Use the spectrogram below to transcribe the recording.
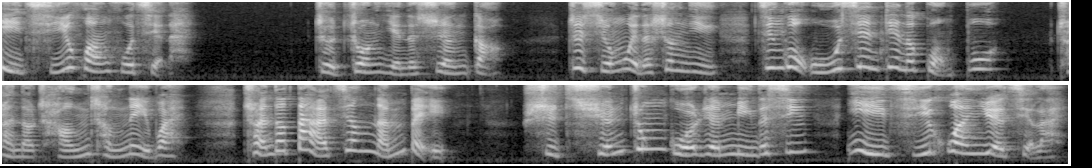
一齐欢呼起来。这庄严的宣告，这雄伟的声音，经过无线电的广播，传到长城内外，传到大江南北，使全中国人民的心一齐欢悦起来。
